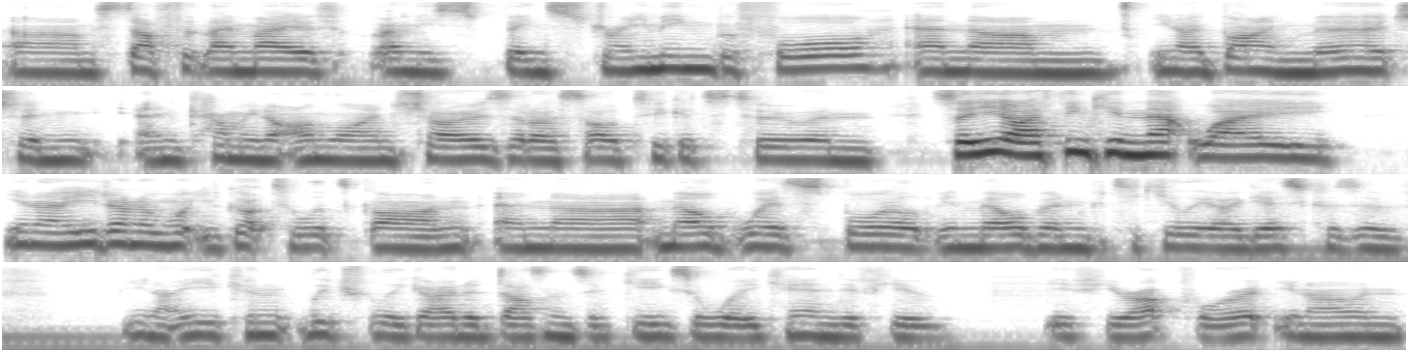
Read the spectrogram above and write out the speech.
um, stuff that they may have only been streaming before. And um, you know buying merch and and coming to online shows that I sold tickets to. And so yeah I think in that way you know you don't know what you've got till it's gone. And uh, Mel- we're spoiled in Melbourne particularly I guess because of you know you can literally go to dozens of gigs a weekend if you if you're up for it you know and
